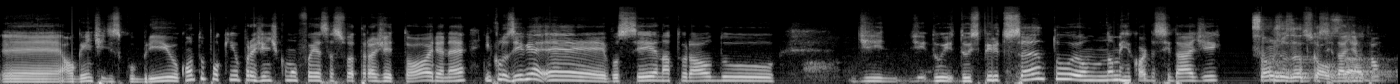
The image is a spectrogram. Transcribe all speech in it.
Eh, alguém te descobriu? Conta um pouquinho pra gente como foi essa sua trajetória, né? Inclusive, eh, você é natural do, de, de- do, do Espírito Santo, eu não me recordo da cidade São José do Calçado.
